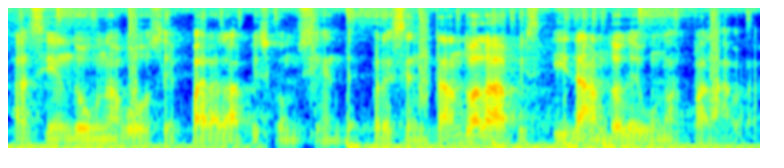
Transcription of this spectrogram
haciendo unas voces para Lápiz Consciente, presentando a Lápiz y dándole unas palabras.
